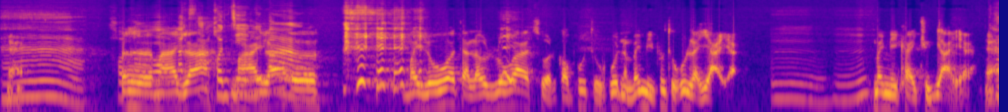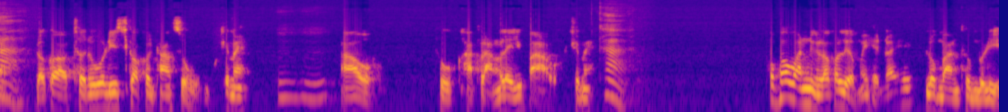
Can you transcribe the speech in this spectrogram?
อ่านะฮะเขาเออมาอีกรัแล้วษาคนจีนมาหอีรืกอเปแล้วล่าเออ ไม่รู้ว่าแต่เรารู้ว่าส่วนของผู้ถือหุ้นน่ะไม่มีผู้ถือหุ้นรายใหญ่อะอืมฮึ ไม่มีใครถือใหญ่อะนะฮะค่ะแล้วก็เทอร์โนเวอร์ลิสก็ค่อนข้างสูงใช่ไหมอือฮึเอาถูกหักหลังอะไรหรือเปล่าใช่ไหมค่ะเพราะเพราะวันหนึ่งเราก็เหลือบไม่เห็นว่าเอ๊ะโรงพยาบาลธนบุรี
